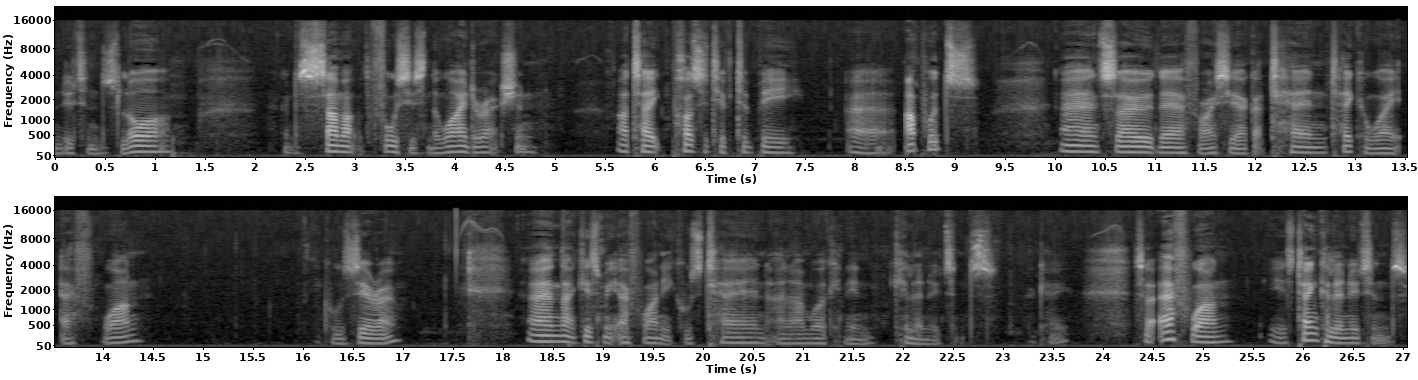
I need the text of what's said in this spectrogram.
Newton's law. I'm going to sum up the forces in the y direction. I'll take positive to be uh, upwards and so therefore I see I've got 10 take away F1 equals 0 and that gives me F1 equals 10 and I'm working in kilonewtons. Okay. So F1 is 10 kilonewtons.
